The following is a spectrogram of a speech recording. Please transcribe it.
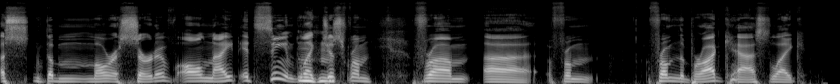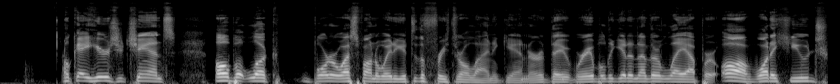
ass- the more assertive all night. It seemed like just from from uh, from from the broadcast, like okay, here's your chance. Oh, but look, Border West found a way to get to the free throw line again, or they were able to get another layup, or oh, what a huge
